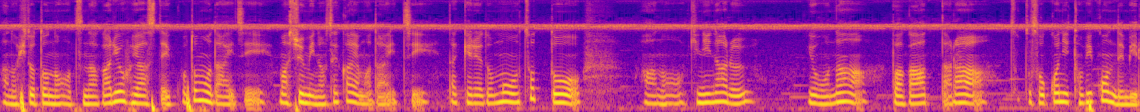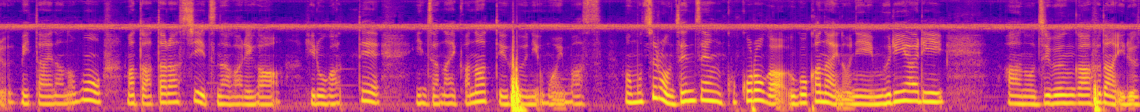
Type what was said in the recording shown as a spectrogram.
あの人とのつながりを増やしていくことも大事、まあ、趣味の世界も大事だけれどもちょっとあの気になるような場があったらちょっとそこに飛び込んでみるみたいなのもまた新しいつながりが広がっていいんじゃないかなっていうふうに思います。まあ、もちろん全然心が動かないのに無理やりあの自分が普段いる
